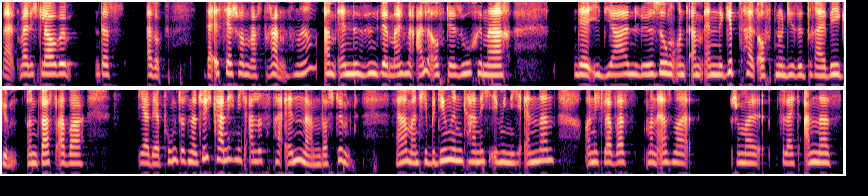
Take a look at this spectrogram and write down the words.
nein, weil ich glaube, dass, also da ist ja schon was dran. Ne? Am Ende sind wir manchmal alle auf der Suche nach der idealen Lösung und am Ende gibt es halt oft nur diese drei Wege. Und was aber ja, der Punkt ist, natürlich kann ich nicht alles verändern, das stimmt. Ja, manche Bedingungen kann ich irgendwie nicht ändern. Und ich glaube, was man erstmal schon mal vielleicht anders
